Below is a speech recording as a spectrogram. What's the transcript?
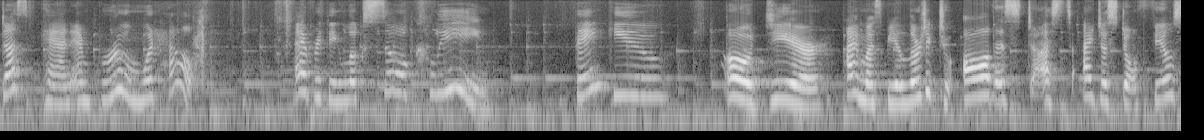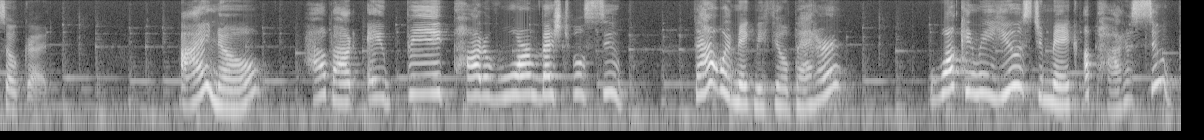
dustpan and broom would help. Everything looks so clean. Thank you. Oh dear, I must be allergic to all this dust. I just don't feel so good. I know. How about a big pot of warm vegetable soup? That would make me feel better. What can we use to make a pot of soup?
